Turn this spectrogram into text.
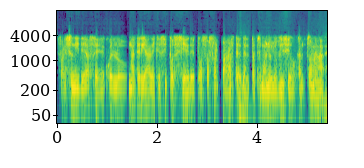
farsi un'idea se quello materiale che si possiede possa far parte del patrimonio audiovisivo cantonale.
